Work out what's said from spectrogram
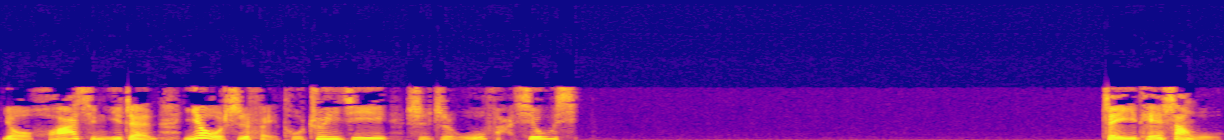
又滑行一阵，诱使匪徒追击，使之无法休息。这一天上午，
